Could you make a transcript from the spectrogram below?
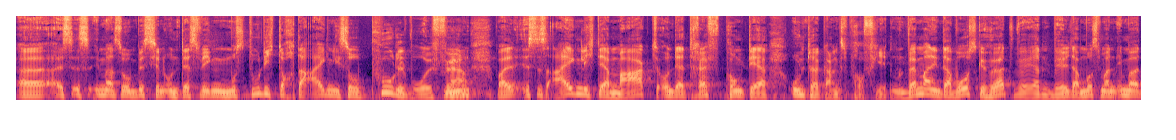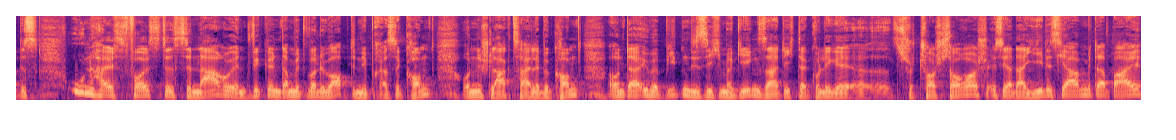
äh, es ist immer so ein bisschen und deswegen musst du dich doch da eigentlich so pudelwohl fühlen, ja. weil es ist eigentlich der Markt und der Treffpunkt der Untergangspropheten. Und wenn man in Davos gehört werden will, dann muss man immer das unheilsvollste Szenario entwickeln, damit man überhaupt in die Presse kommt und eine Schlagzeile bekommt. Und da überbieten die sich immer gegenseitig. Der Kollege äh, George Soros ist ja da jedes Jahr mit dabei,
